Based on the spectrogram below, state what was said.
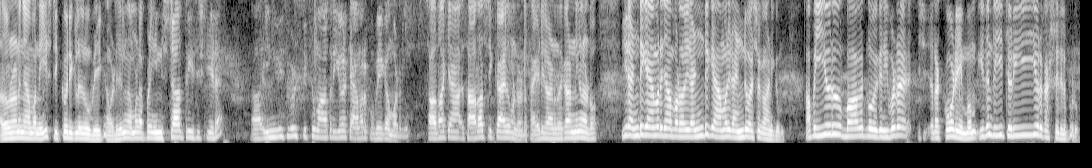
അതുകൊണ്ടാണ് ഞാൻ പറഞ്ഞത് ഈ സ്റ്റിക്ക് ഒരിക്കലും ഇതിന് ഉപയോഗിക്കാൻ പാടില്ല. ഇതിന് നമ്മളെപ്പോഴും ഇൻസ്റ്റാ ത്രീ സിക്സ്റ്റിയുടെ ഇൻവിസിബിൾ സ്റ്റിക്ക് മാത്രം ഈ ഒരു ക്യാമറക്ക് ഉപയോഗിക്കാൻ പാടുള്ളൂ. സാധാ ക്യാ സാധാ സ്റ്റിക്ക് ആയതുകൊണ്ടാണ് സൈഡ് കാണുന്നത്. കാരണം നിങ്ങളുണ്ടോ ഈ രണ്ട് ക്യാമറ ഞാൻ പറഞ്ഞു രണ്ട് ക്യാമറ രണ്ട് വശം കാണിക്കും. അപ്പോൾ ഈ ഒരു ഭാഗത്ത് നോക്കിയാൽ ഇവിടെ റെക്കോർഡ് ചെയ്യുമ്പം ഇതിന്റെ ഈ ചെറിയൊരു കക്ഷ ഇതിൽ പെടും.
